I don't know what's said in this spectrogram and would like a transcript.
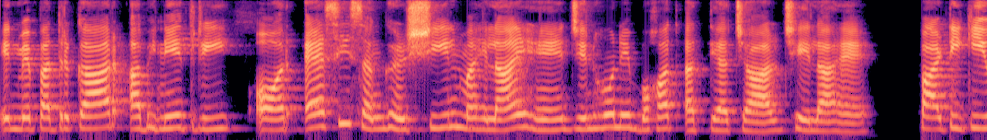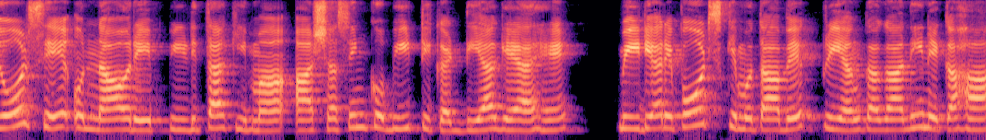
इनमें पत्रकार, अभिनेत्री और ऐसी संघर्षशील महिलाएँ हैं जिन्होंने बहुत अत्याचार झेला है। पार्टी की ओर से उन्नाव रेप पीड़िता की माँ आशा सिंह को भी टिकट दिया गया है। मीडिया रिपोर्ट्स के मुताबिक प्रियंका गांधी ने कहा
